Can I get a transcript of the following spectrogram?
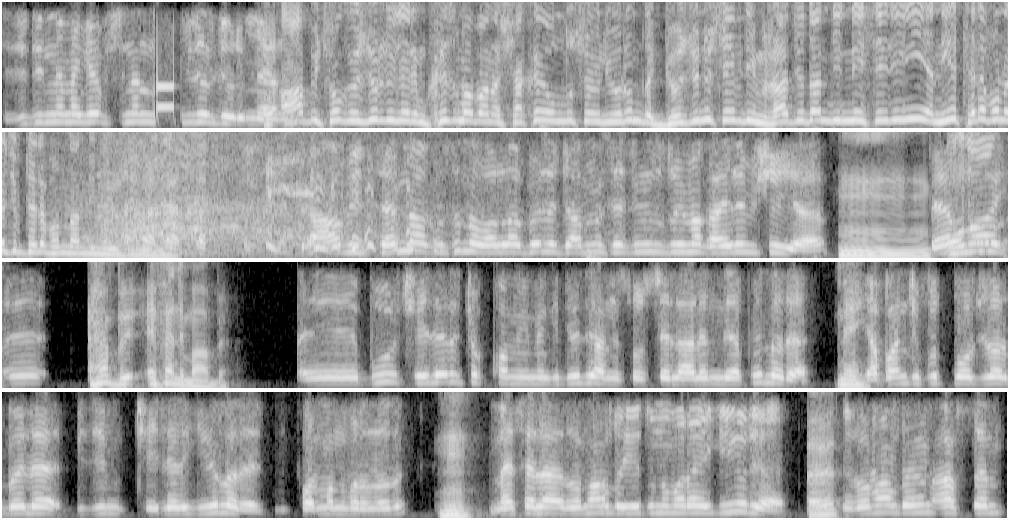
Sizi dinlemek hepsinden daha güzel diyorum E yani. abi çok özür dilerim kızma bana şaka yollu söylüyorum da gözünü sevdiğim radyodan dinleseydin ya niye telefon açıp telefondan dinliyorsun beni? Abi sen de haklısın da vallahi böyle canlı sesinizi duymak ayrı bir şey ya. Hmm, Ben olay... bu, e, Ha, efendim abi. E, bu şeyleri çok komiğime gidiyordu yani sosyal alemde yapıyorlar ya. Ne? Yabancı futbolcular böyle bizim şeyleri giyiyorlar ya forma numaraları. Hı, Mesela Ronaldo 7 numarayı giyiyor ya. evet. Ronaldo'nun aslen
